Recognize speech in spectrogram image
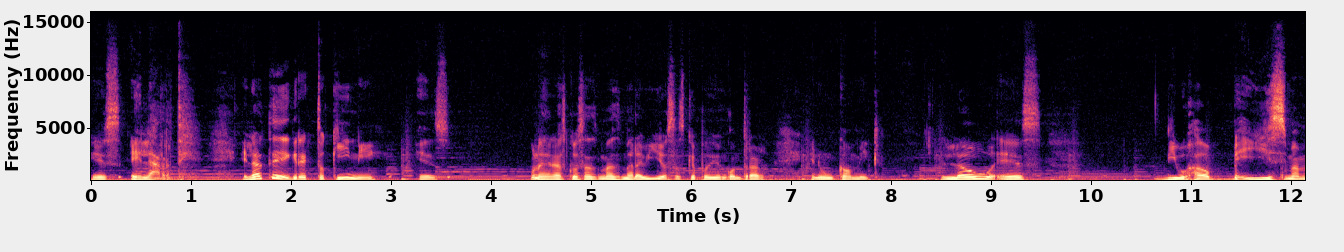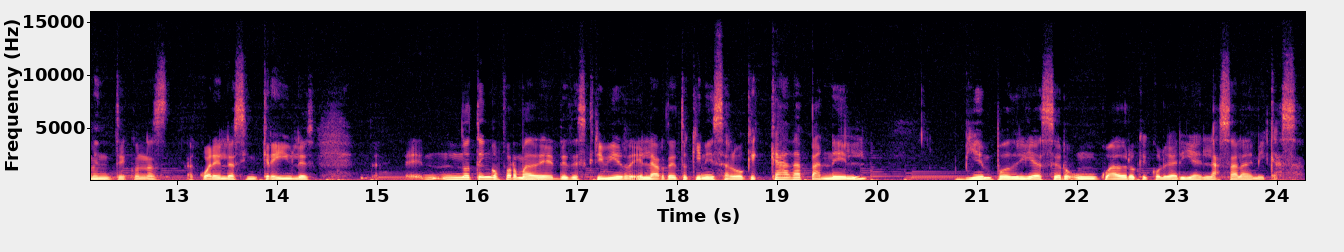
es el arte. El arte de Greg Tokini es una de las cosas más maravillosas que he podido encontrar en un cómic. Low es dibujado bellísimamente, con las acuarelas increíbles. Eh, no tengo forma de, describir el arte de Tokini, salvo que cada panel bien podría ser un cuadro que colgaría en la sala de mi casa.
